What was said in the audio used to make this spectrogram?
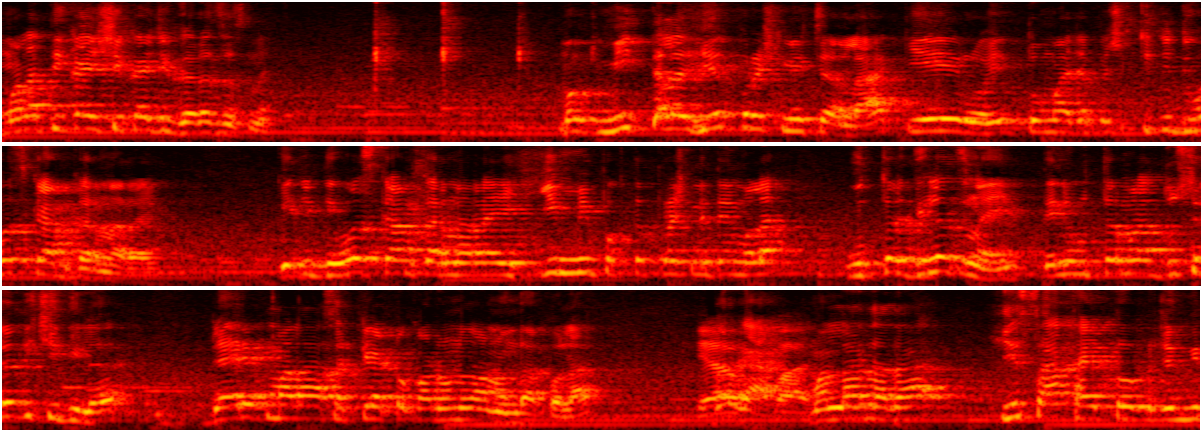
मला ती काही शिकायची गरजच नाही. मग मी त्याला हेच प्रश्न विचारला की रोहित तू माझ्यापाशी किती दिवस काम करणार आहे? किती दिवस काम करणार आहे? ही मी फक्त प्रश्न ते मला उत्तर दिलंच नाही. त्यांनी उत्तर मला दुसऱ्या दिवशी दिलं. डायरेक्ट मला असा टॅटो काढून आणून दाखवला या बरं का? बात. म्हणला दादा ही साथ आहे तो म्हणजे मी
